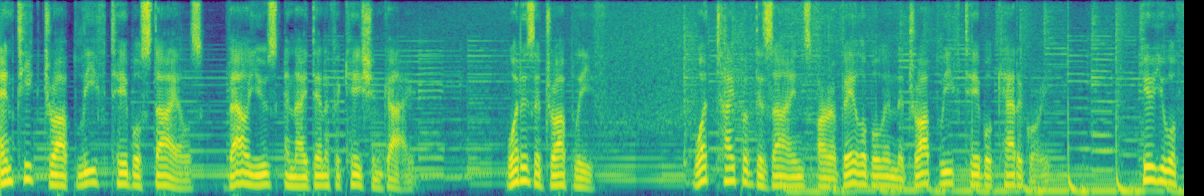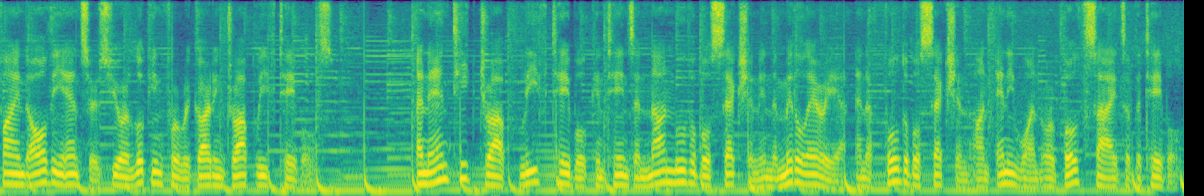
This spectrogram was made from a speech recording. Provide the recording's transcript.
Antique Drop Leaf Table Styles, Values and Identification Guide. What is a drop leaf? What type of designs are available in the drop leaf table category? Here you will find all the answers you are looking for regarding drop leaf tables. An antique drop leaf table contains a non-movable section in the middle area and a foldable section on any one or both sides of the table.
